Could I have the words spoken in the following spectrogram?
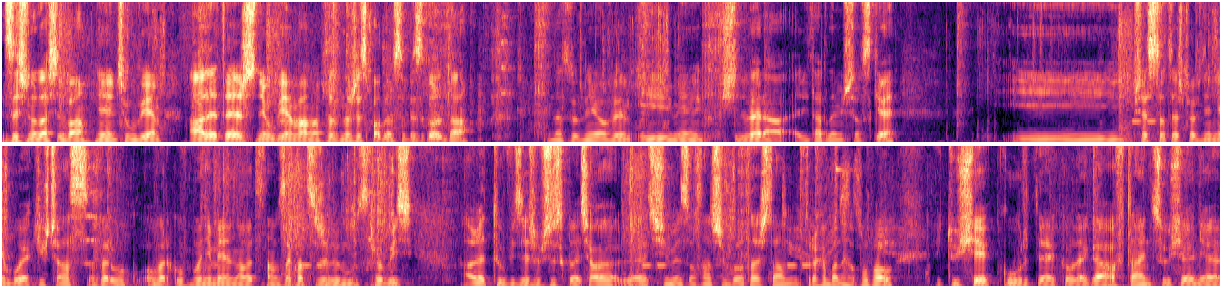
Jesteśmy na dasie 2, nie wiem czy mówiłem, ale też nie mówiłem wam na pewno, że spadłem sobie z Golda na turniejowym i miałem Silvera elitarne mistrzowskie. I przez to też pewnie nie było jakiś czas overków, bo nie miałem nawet tam zakładce, żeby móc zrobić. Ale tu widzę, że wszystko leciało, lecimy, to znaczy, bo też tam trochę bany hopował. I tu się, kurde, kolega w tańcu się nie...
